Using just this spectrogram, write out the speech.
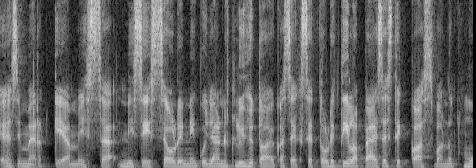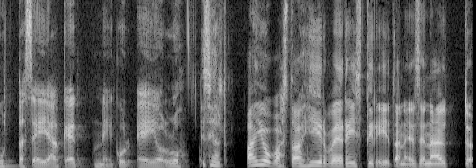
esimerkkiä, missä niin siis se oli niin kuin jäänyt lyhytaikaiseksi, että oli tilapäisesti kasvanut, mutta sen jälkeen niin kuin ei ollut. Sieltä Iowasta on hirveän ristiriitainen se näyttö,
